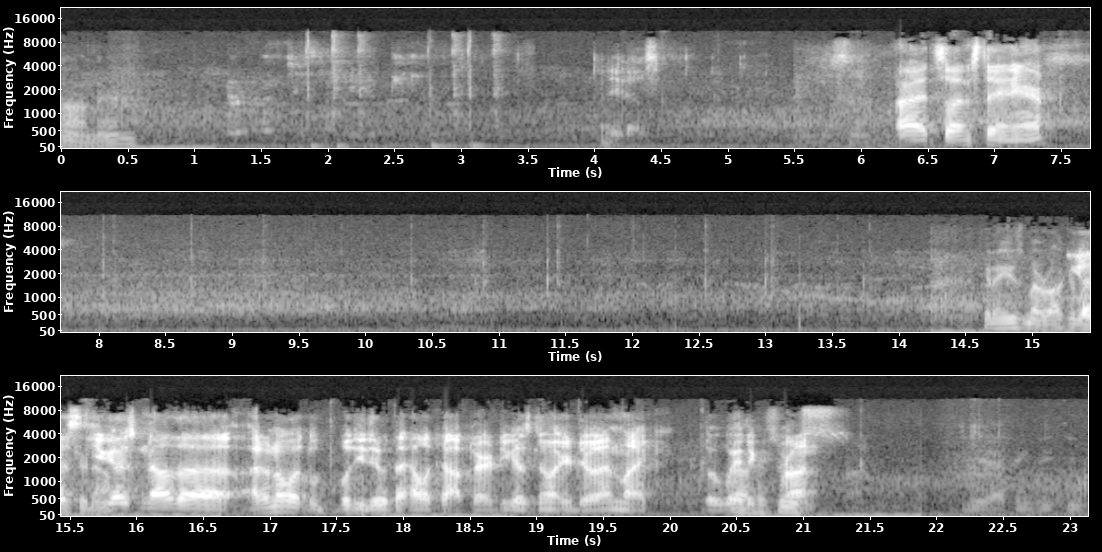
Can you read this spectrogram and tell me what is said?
Oh man. He does. Alright, so I'm staying here. Can I use my rocket You guys, launcher you now? guys know the. I don't know what what do you do with the helicopter. Do you guys know what you're doing? Like the way Uh, to Jesus. run. Yeah, I think VC's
